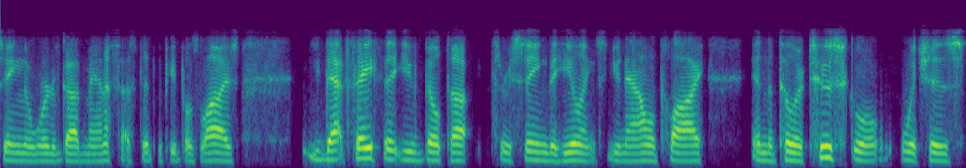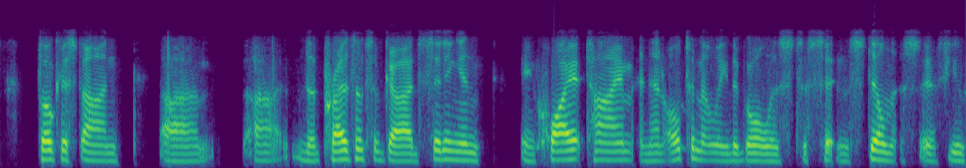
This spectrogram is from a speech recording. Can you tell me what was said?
seeing the Word of God manifested in people's lives, that faith that you've built up through seeing the healings, you now apply in the Pillar Two school, which is focused on um, uh, the presence of God, sitting in in quiet time, and then ultimately the goal is to sit in stillness. If you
